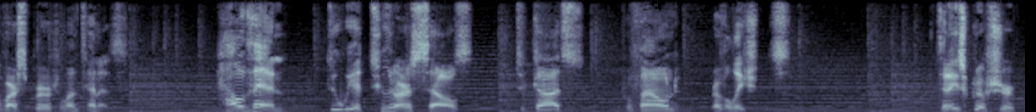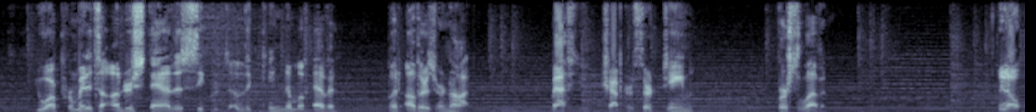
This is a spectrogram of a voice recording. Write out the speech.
of our spiritual antennas. How then do we attune ourselves to God's profound revelations? In today's scripture, you are permitted to understand the secrets of the kingdom of heaven, but others are not. Matthew chapter 13, verse 11. You know,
